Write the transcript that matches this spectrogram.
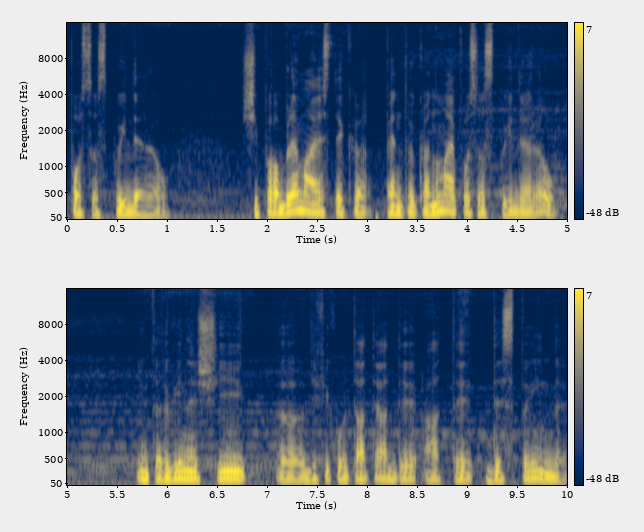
poți să spui de rău. Și problema este că, pentru că nu mai poți să spui de rău, intervine și uh, dificultatea de a te desprinde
